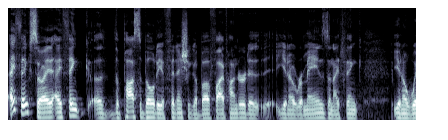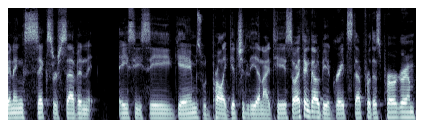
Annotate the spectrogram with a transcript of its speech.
I think so. I, I think uh, the possibility of finishing above 500, uh, you know, remains, and I think, you know, winning six or seven ACC games would probably get you to the NIT. So I think that would be a great step for this program.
